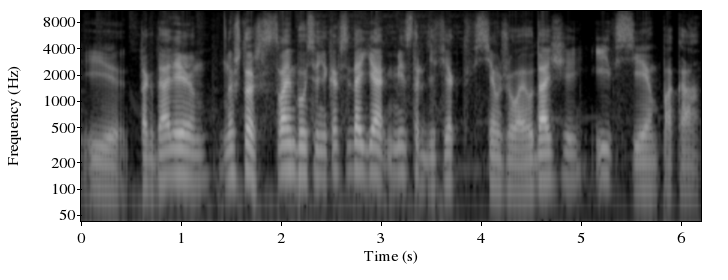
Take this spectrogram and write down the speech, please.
и так далее. Ну что ж, с вами был сегодня, как всегда, я, Мистер Дефект. Всем желаю удачи и всем пока.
